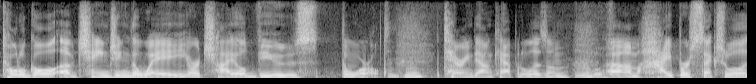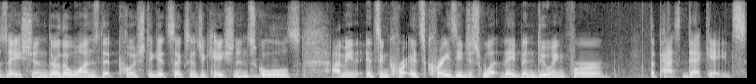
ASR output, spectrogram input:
total goal of changing the way your child views the world. Mm-hmm. Tearing down capitalism, mm-hmm. um, hypersexualization. They're the ones that push to get sex education in schools. Mm-hmm. I mean, it's inc- it's crazy just what they've been doing for the past decades.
